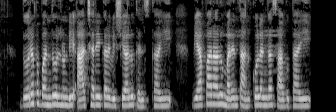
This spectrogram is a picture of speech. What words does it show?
దూరపు బంధువుల నుండి ఆశ్చర్యకర విషయాలు తెలుస్తాయి. వ్యాపారాలు మరింత అనుకూలంగా సాగుతాయి.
